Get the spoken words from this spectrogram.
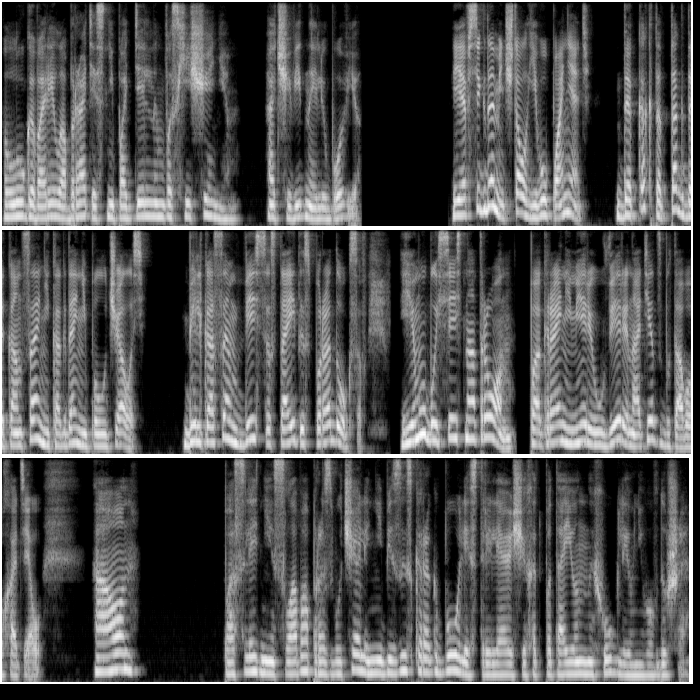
Лу говорил о брате с неподдельным восхищением, очевидной любовью. Я всегда мечтал его понять, да как-то так до конца никогда не получалось. Белькасем весь состоит из парадоксов. Ему бы сесть на трон, по крайней мере, уверен, отец бы того хотел. А он Последние слова прозвучали не без искорок боли, стреляющих от потаенных углей у него в душе.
